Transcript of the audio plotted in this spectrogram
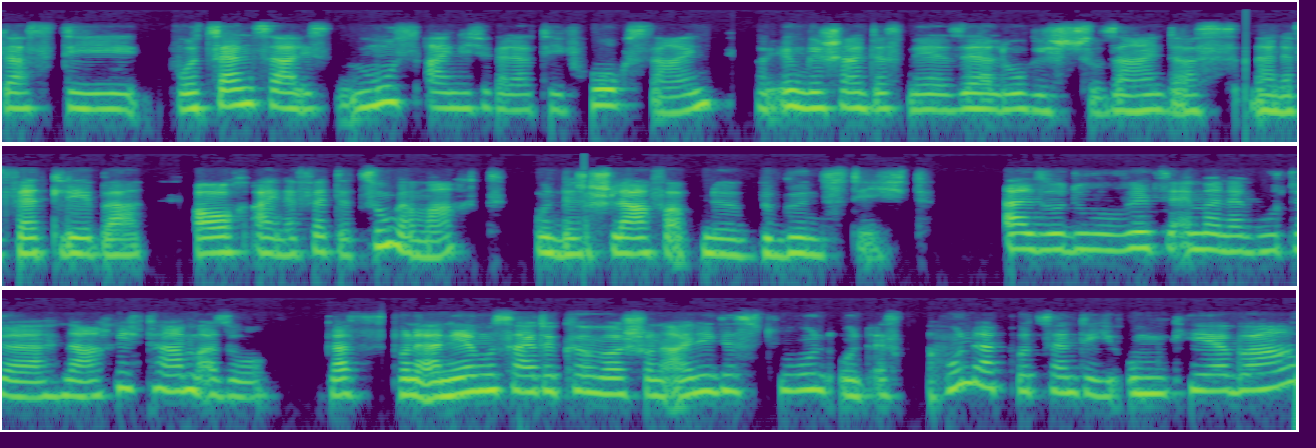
dass die Prozentzahl ist, muss eigentlich relativ hoch sein. Und irgendwie scheint es mir sehr logisch zu sein, dass eine Fettleber auch eine fette Zunge macht und den Schlafapnoe begünstigt. Also du willst ja immer eine gute Nachricht haben. Also das von der Ernährungsseite können wir schon einiges tun und es hundertprozentig umkehrbar,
